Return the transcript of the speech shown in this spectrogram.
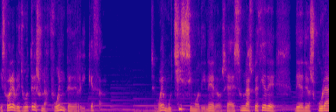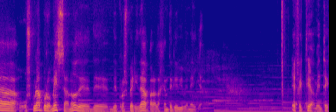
Y es porque Bridgewater es una fuente de riqueza. Se mueve muchísimo dinero, o sea, es una especie de, oscura, oscura promesa ¿no? de prosperidad para la gente que vive en ella. Efectivamente.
